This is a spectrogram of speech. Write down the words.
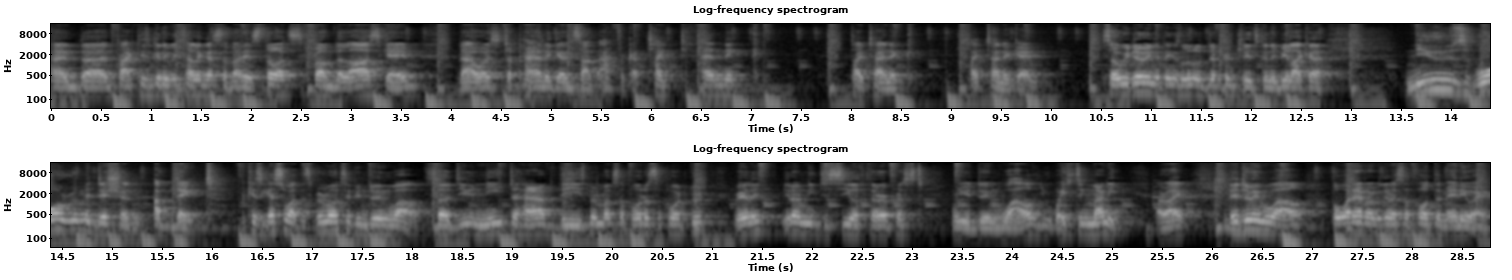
And uh, in fact, he's going to be telling us about his thoughts from the last game. That was Japan against South Africa. Titanic, Titanic, Titanic game. So we're doing things a little differently. It's going to be like a news war room edition update. Because guess what? The Springboks have been doing well. So do you need to have the Springbok supporter support group? Really? You don't need to see your therapist when you're doing well. You're wasting money all right? They're doing well, but whatever, we're gonna support them anyway.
